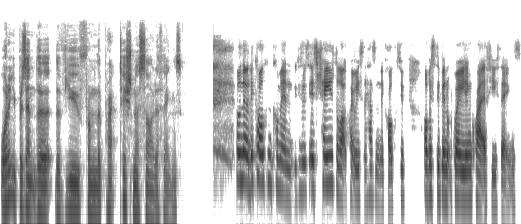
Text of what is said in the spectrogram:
why don't you present the, the view from the practitioner side of things? Well, no, Nicole can come in because it's, it's changed a lot quite recently, hasn't Nicole? Because we've obviously been upgrading quite a few things,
